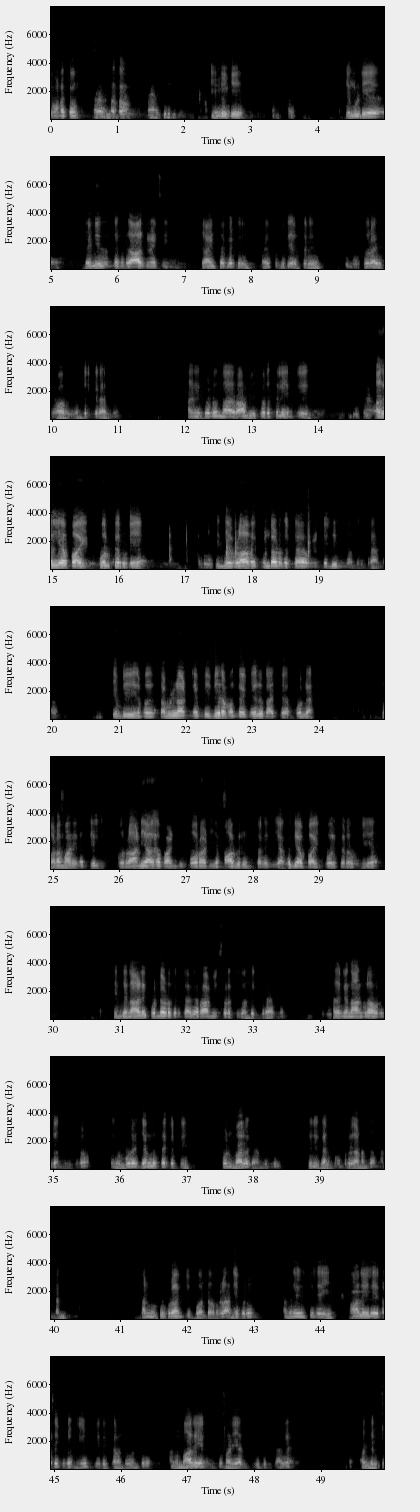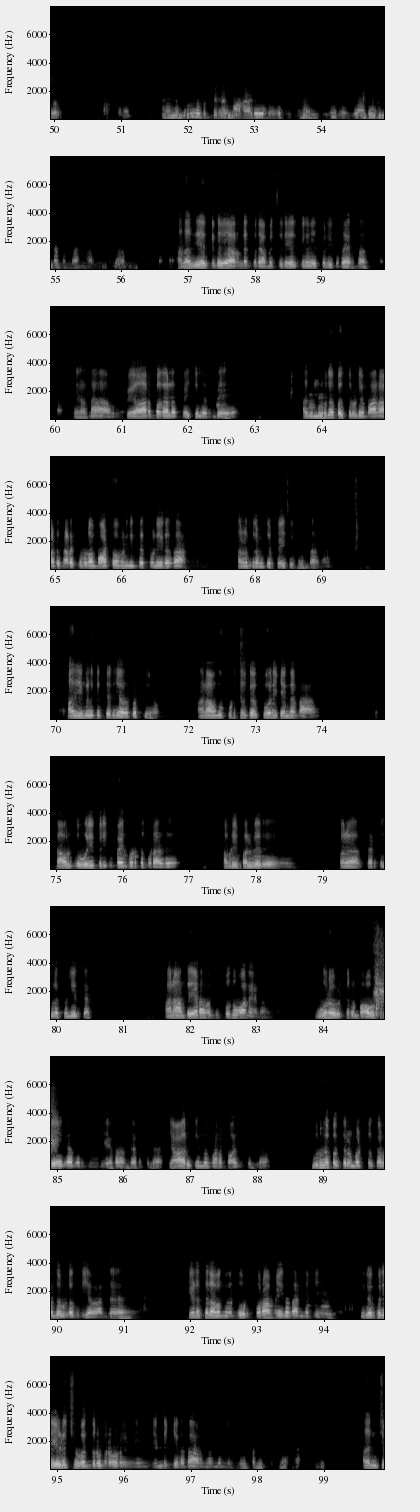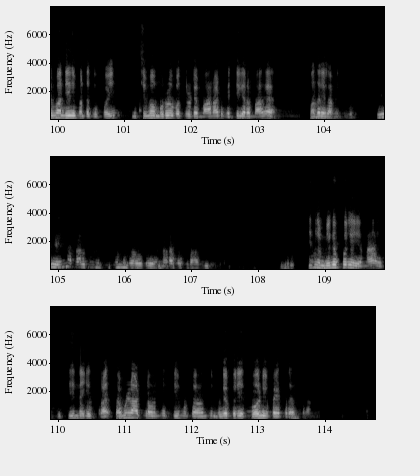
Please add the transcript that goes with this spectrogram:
வணக்கம். இன்னைக்கு எங்களுடைய டெல்லியிலிருந்து எங்களுடைய ஆர்கனைசிங் ஜாயிண்ட் செக்ரட்டரி மதிப்புக்குரிய திரு சுராஜ் அவர்கள் வந்திருக்கிறார்கள். அதனைத் தொடர்ந்து நான் ராமேஸ்வரத்தில் இன்று அகல்யாபாய் போல்கருடைய இந்த விழாவை கொண்டாடுவதற்காக அவர்கள் டெல்லியிலிருந்து வந்திருக்கிறாங்க. எப்படி நம்ம தமிழ்நாட்டில் எப்படி வீரமங்கை வேலு நாச்சியார் போல வட மாநிலத்தில் ஒரு ராணியாக வாழ்ந்து போராடிய மாபெரும் தலைவி அகல்யாபாய் கோல்கர் அவருடைய இந்த நாளை கொண்டாடுவதற்காக ராமேஸ்வரத்துக்கு வந்திருக்கிறார்கள். அதற்கு நாங்களும் அவர்கள் வந்திருக்கிறோம். எங்கள் கூட ஜெனரல் செக்ரட்டரி பொன் பாலகணபதி திரு கருப்பு முருகானந்தம் அண்ணன் அண்ணன் சுப்ராம்ஜி போன்றவர்கள் அனைவரும் அந்த நிகழ்ச்சியிலே மாலையிலே நடைபெறும் நிகழ்ச்சியிலே கலந்து கொண்டு அந்த மாலை அணிவித்து மரியாதை செய்வதற்காக வந்திருக்கிறோம். முருக பக்தர்கள் மாநாடு ஏன் அதாவது ஏற்கனவே அறநிலைத்துறை அமைச்சர் ஏற்கனவே சொல்லிட்டு தான் இருந்தாங்க என்னன்னா அவர் ஆரம்ப கால பேச்சில இருந்து அது முருகபக்தருடைய மாநாடு நடக்க விட மாட்டோம் என்கின்ற துணியில தான் அறநிலைத்துறை அமைச்சர் பேசிட்டு இருந்தாங்க. அது எங்களுக்கு தெரியும் அதை பற்றியும் ஆனா அவங்க கொடுத்துருக்க கோரிக்கை என்னன்னா காவல்துறை ஒலிபெருக்கி பயன்படுத்தக்கூடாது அப்படி பல்வேறு பல கருத்துக்களை சொல்லியிருக்காரு. ஆனா அந்த இடம் வந்து பொதுவான இடம். ஊரை விட்டு ரொம்ப அவுட்டர் ஏரியாவில் இருக்கக்கூடிய இடம் அந்த இடத்துல. யாருக்கும் இந்த விதமான பாதிப்பு இல்லை. முருக பக்தர் மட்டும் கலந்து கொள்ளக்கூடிய அந்த இடத்துல அவங்க வந்து ஒரு பொறாமையில தான் இன்னைக்கு மிகப்பெரிய எழுச்சி வந்துருங்கிற ஒரு எண்- எண்ணிக்கையில தான் அவங்க வந்து இன்னைக்கு பண்ணிட்டு இருக்காங்க. அது நிச்சயமா நீதிமன்றத்துக்கு போய் நிச்சயமா முருக பக்தருடைய மாநாடு வெற்றிகரமாக மதுரையில் அமைத்து கொடுக்கும். என்ன கால் பண்ணி நடக்கக்கூடாதுன்னு இதுல மிகப்பெரிய ஏன்னா இன்னைக்கு த- தமிழ்நாட்டுல வந்து திமுக வந்து மிகப்பெரிய தோல்வி பயத்துல இருக்கிறாங்க.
